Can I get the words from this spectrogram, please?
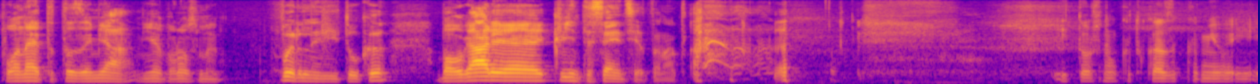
планетата Земя. Ние просто сме фърлени тук. България е квинтесенцията на това. И точно като каза Камил и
